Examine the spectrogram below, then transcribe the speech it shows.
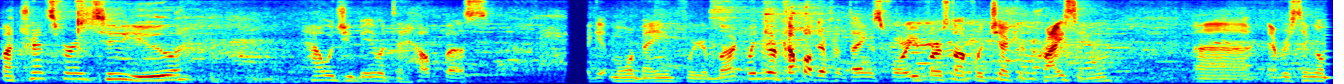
By transferring to you, how would you be able to help us get more bang for your buck? We do a couple different things for you. First off, we check your pricing uh, every single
